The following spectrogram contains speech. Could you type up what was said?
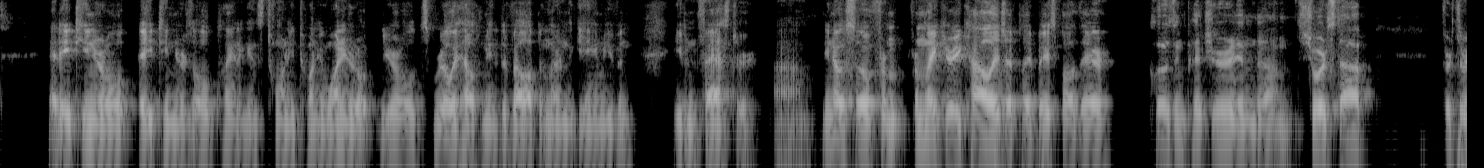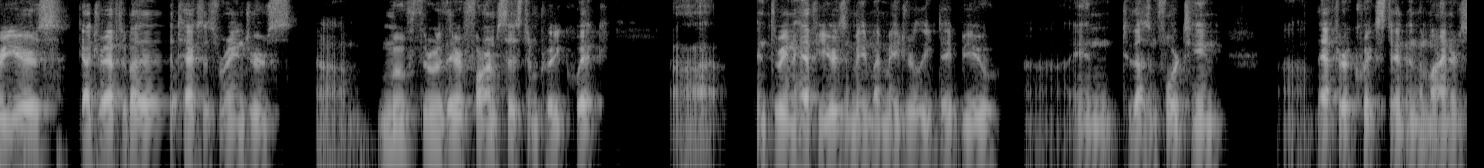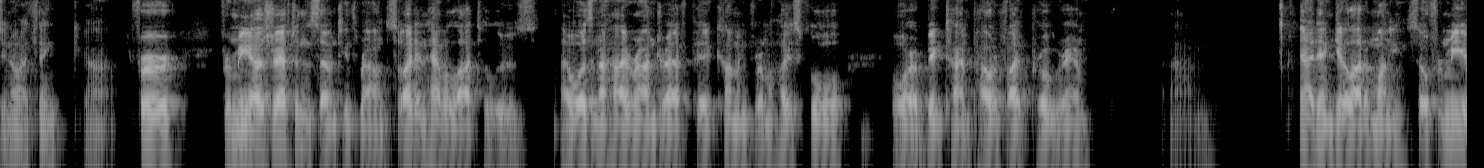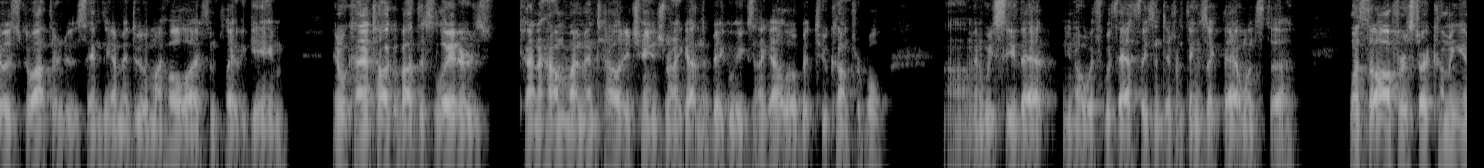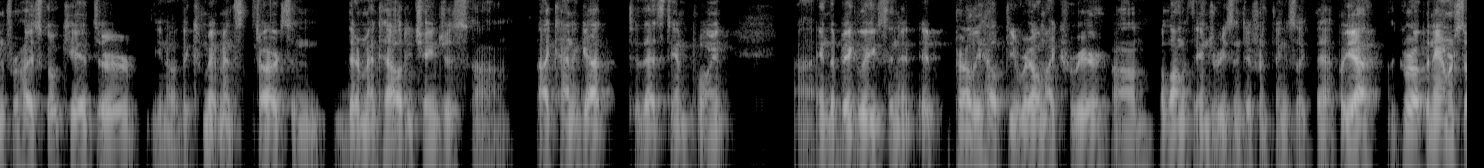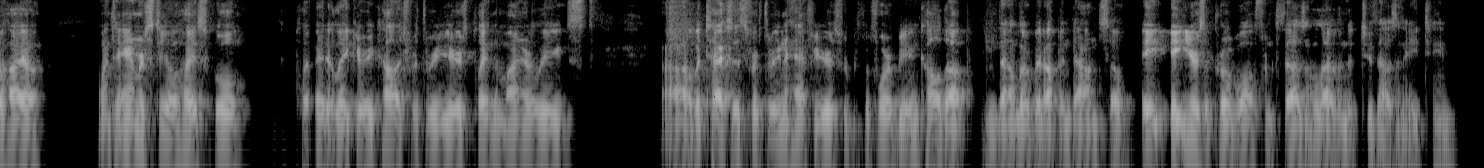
at 18 year old, 18 years old, playing against 20, 21 year, old, year olds really helped me develop and learn the game even, even faster. Um, you know, so from, from Lake Erie College, I played baseball there, closing pitcher and um, shortstop for three years, got drafted by the Texas Rangers, um, moved through their farm system pretty quick. Uh, in three and a half years and made my major league debut uh, in 2014 uh, after a quick stint in the minors. You know, I think uh, for for me, I was drafted in the 17th round, so I didn't have a lot to lose. I wasn't a high round draft pick coming from a high school or a big time Power Five program. Um, and I didn't get a lot of money. So for me, it was go out there and do the same thing I've been doing my whole life and play the game. And we'll kind of talk about this later. Is kind of how my mentality changed when I got in the big leagues and I got a little bit too comfortable. Um, and we see that, you know, with with athletes and different things like that. Once the once the offers start coming in for high school kids, or you know, the commitment starts and their mentality changes. Um, I kind of got to that standpoint uh, in the big leagues, and it it probably helped derail my career, um, along with injuries and different things like that. But yeah, I grew up in Amherst, Ohio. Went to Amherst Steele High School, played at Lake Erie College for three years, played in the minor leagues uh, with Texas for three and a half years before being called up, and then a little bit up and down. So eight eight years of pro ball from 2011 to 2018.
